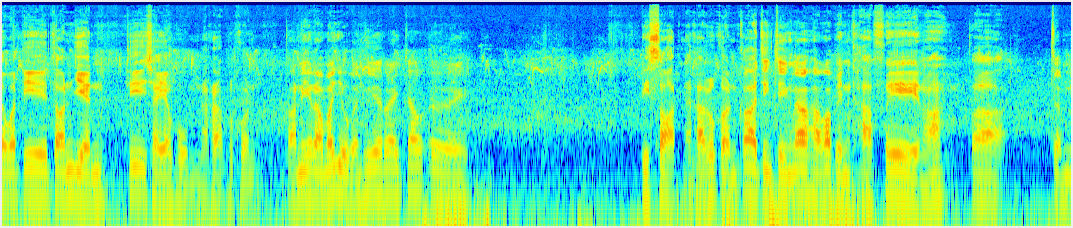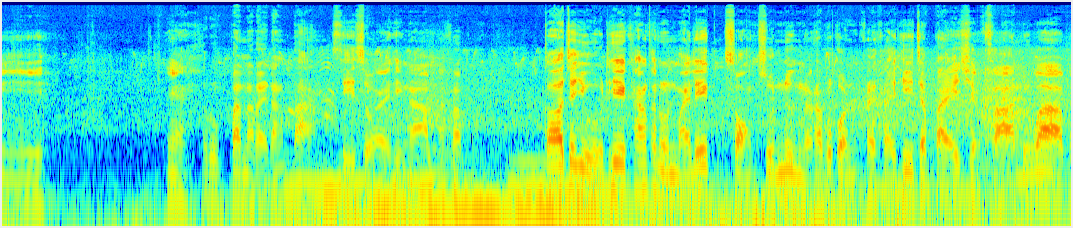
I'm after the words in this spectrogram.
สวัสดีตอนเย็นที่ชัยภูมินะครับ ทุกคน ตอนนี้เรามาอยู่กันที่ไร่เจ้าเอ๋ยรีสอร์ทนะครับ ทุกคนก็จริง ๆ แล้วเขาก็เป็นคาเฟ่เนาะก็จะมีเนี่ยรูปปั้นอะไรต่างๆที่สวยที่งามนะครับ ก็จะอยู่ที่ข้างถนนหมายเลข 201 นะครับ ทุกคนใครๆที่จะไปเชียงคานหรือว่าไป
